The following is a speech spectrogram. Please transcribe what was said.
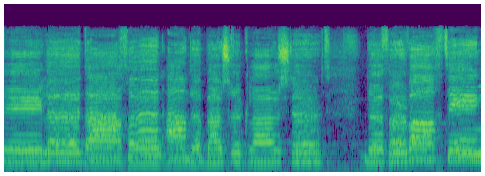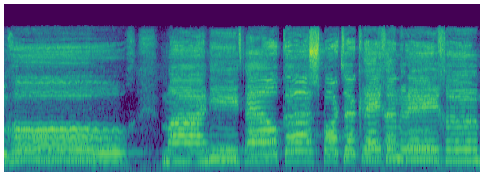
Vele dagen aan de buis gekluisterd, de verwachting hoog. Maar niet elke sporter kreeg een regenboog.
